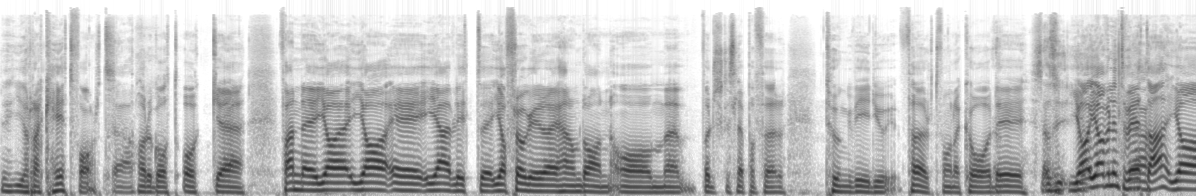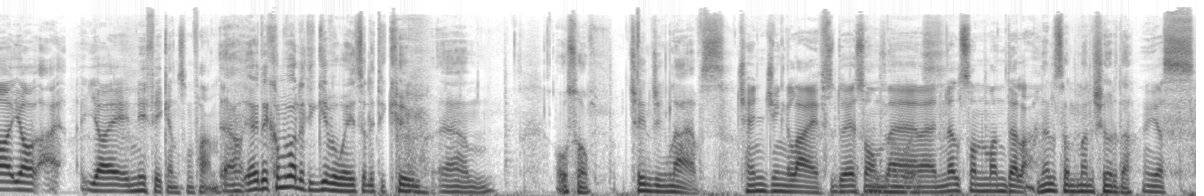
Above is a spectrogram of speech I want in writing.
det, raketfart Ja. har det gått och eh, fan eh, jag, jag är jävligt, eh, jag frågade dig häromdagen om vad du ska släppa för tung video för 200k. Det, Alltså, jag, jag vill inte ja. veta, jag, jag, jag är nyfiken som fan. Ja, ja, det kommer vara lite giveaways och lite kul. Um, och så. Changing lives. Changing lives, du är som eh. Nelson Mandela. Nelson Manshurda. Yes.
